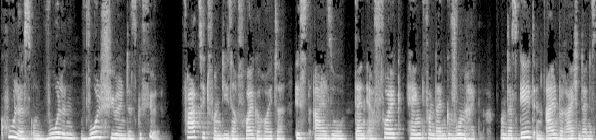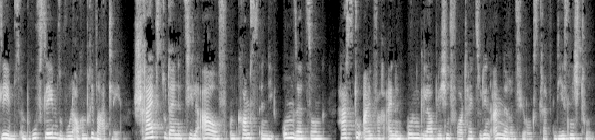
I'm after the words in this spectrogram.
cooles und wohlen, wohlfühlendes Gefühl. Fazit von dieser Folge heute ist also, dein Erfolg hängt von deinen Gewohnheiten ab. Und das gilt in allen Bereichen deines Lebens, im Berufsleben sowohl auch im Privatleben. Schreibst du deine Ziele auf und kommst in die Umsetzung, hast du einfach einen unglaublichen Vorteil zu den anderen Führungskräften, die es nicht tun.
